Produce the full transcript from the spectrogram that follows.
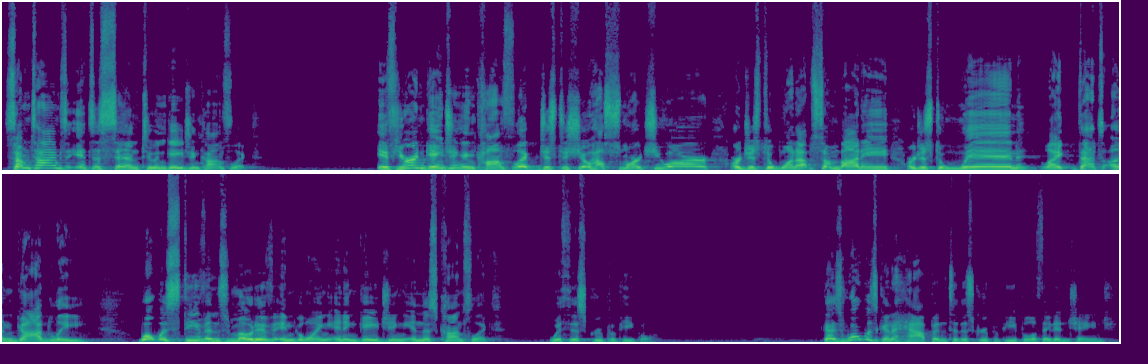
Sometimes it's a sin to engage in conflict. If you're engaging in conflict just to show how smart you are, or just to one up somebody, or just to win, like that's ungodly What was Stephen's motive in going and engaging in this conflict with this group of people? Guys, what was going to happen to this group of people if they didn't change?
